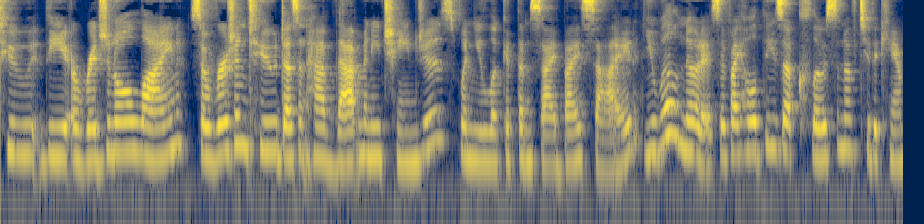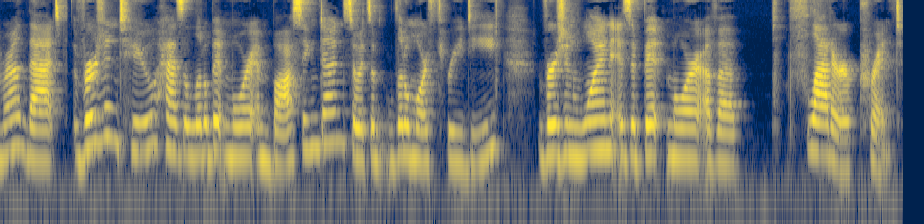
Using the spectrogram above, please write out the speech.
to the original line. So version 2 doesn't have that many changes when you look at them side by side. You will notice if I hold these up close enough to the camera that version 2 has a little bit more embossing done, so it's a little more 3D. Version 1 is a bit more of a flatter print.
